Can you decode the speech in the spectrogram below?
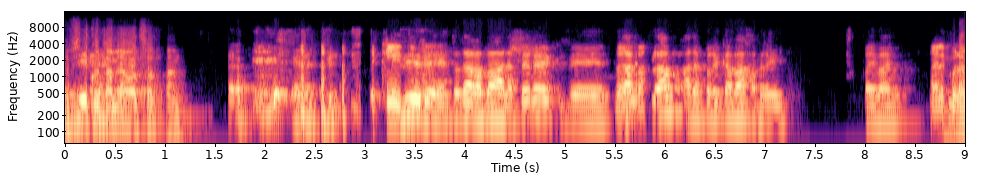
תפסיקו את המרוץ עוד פעם. תקליט. תודה רבה על הפרק, ותודה לכולם, עד הפרק הבא, חברים. ביי ביי. ביי לכולם.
